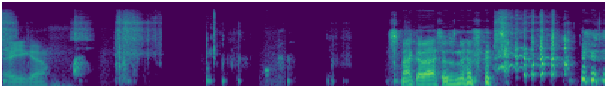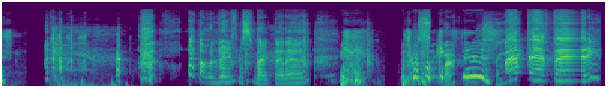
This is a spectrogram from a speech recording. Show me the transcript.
There you go. Smack that ass, isn't it? I was ready for smack that ass. what the fuck is Smack- this? Smack that fatty.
